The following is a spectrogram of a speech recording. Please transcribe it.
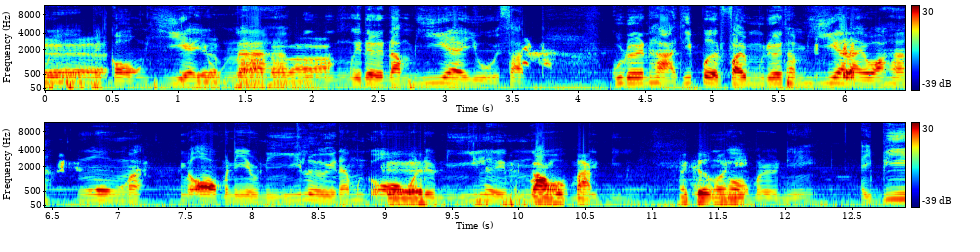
เว้ยเออไปกองเฮียอยู่ Edit ข้างหน้า box ฮะแล้วก็มึงมึงไม่เดินทำเฮียอยู่ไอ้สัตว์ กูเดินหาที่เปิดไฟมึงเดินทำเฮียอะไรวะฮะงงอะมึงออกมาเดี๋ยวนี้เลยนะมึงออกมาเดี๋ยวนี้เลยมึงกล้อองอหุกบมาปากเดี๋ยวนี้มันคือมึโองอนิอกมาเดี๋ยวนี้ ไอ้บี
